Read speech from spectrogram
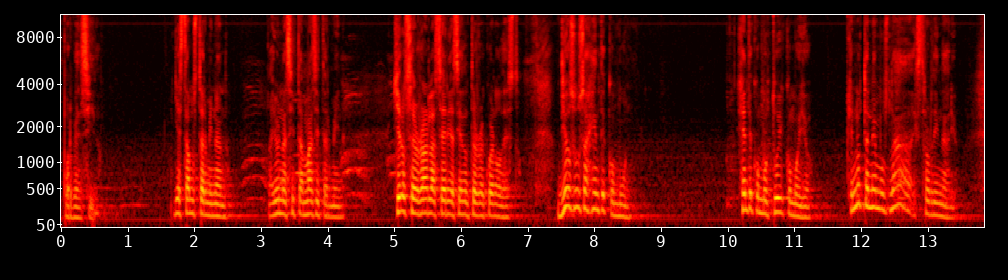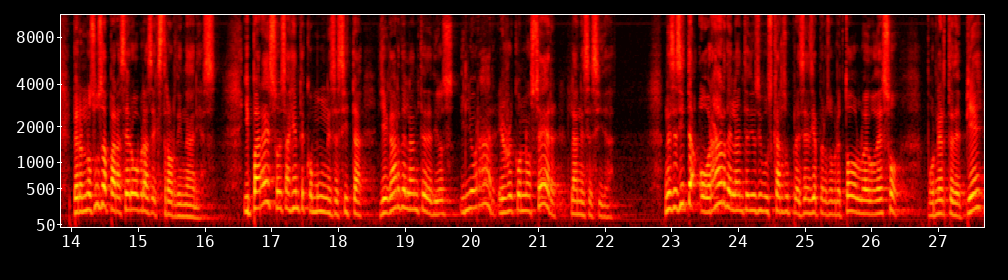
por vencido. Ya estamos terminando. Hay una cita más y termina. Quiero cerrar la serie haciéndote recuerdo de esto. Dios usa gente común. Gente como tú y como yo. Que no tenemos nada extraordinario. Pero nos usa para hacer obras extraordinarias. Y para eso esa gente común necesita llegar delante de Dios y llorar y reconocer la necesidad. Necesita orar delante de Dios y buscar su presencia, pero sobre todo luego de eso, ponerte de pie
